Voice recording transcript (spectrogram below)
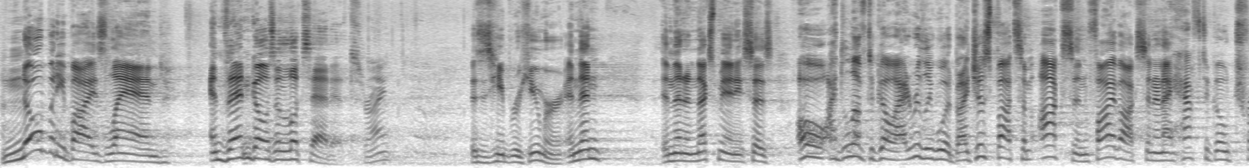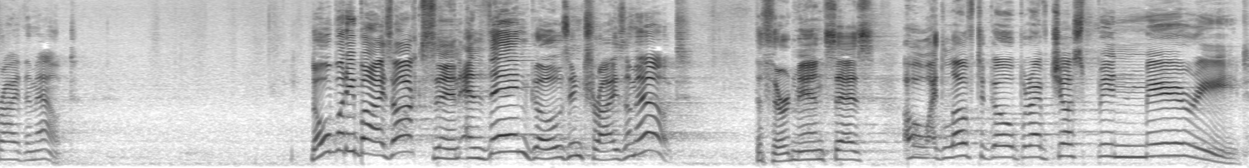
Nobody buys land and then goes and looks at it, right? This is Hebrew humor. And then and then the next man, he says, Oh, I'd love to go. I really would, but I just bought some oxen, five oxen, and I have to go try them out. Nobody buys oxen and then goes and tries them out. The third man says, Oh, I'd love to go, but I've just been married.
